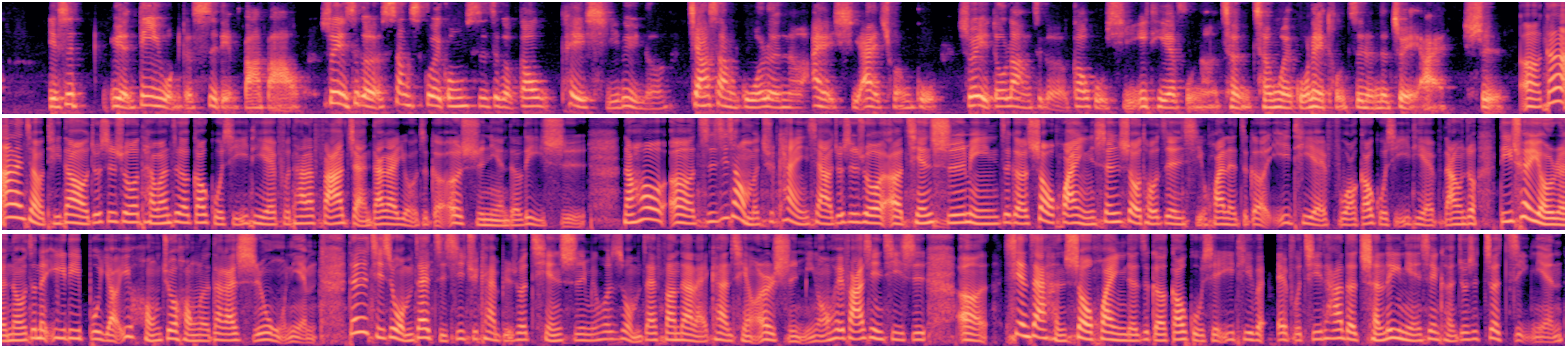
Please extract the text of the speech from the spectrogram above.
也是远低于我们的四点八八哦。所以这个上市柜公司这个高配息率呢，加上国人呢爱喜爱存股。所以都让这个高股息 ETF 呢成成为国内投资人的最爱。是，呃，刚刚阿兰姐有提到，就是说台湾这个高股息 ETF 它的发展大概有这个二十年的历史。然后，呃，实际上我们去看一下，就是说，呃，前十名这个受欢迎、深受投资人喜欢的这个 ETF 哦，高股息 ETF 当中，的确有人哦，真的屹立不摇，一红就红了大概十五年。但是，其实我们再仔细去看，比如说前十名，或者是我们再放大来看前二十名哦。我会发现，其实呃，现在很受欢迎的这个高股息 ETF，其实它的成立年限可能就是这几年。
